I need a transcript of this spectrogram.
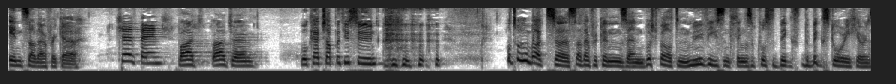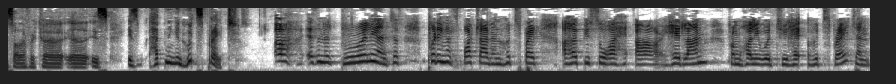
in South Africa. Cheers, Ben. Bye, bye, Jen. We'll catch up with you soon. We're talking about uh, South Africans and Bushveld and movies and things. Of course, the big the big story here in South Africa uh, is is happening in Hoedspruit. Oh, isn't it brilliant? Just putting a spotlight on Hoedspruit. I hope you saw our, our headline from Hollywood to he- Hoedspruit. And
